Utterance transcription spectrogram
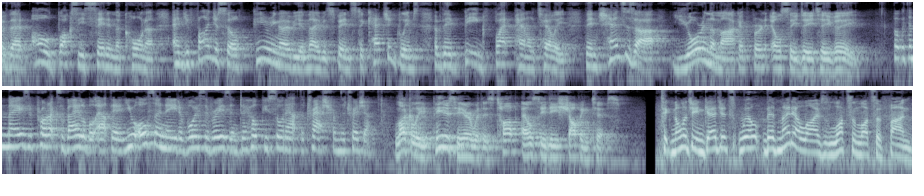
of that old boxy set in the corner and you find yourself peering over your neighbour's fence to catch a glimpse of their big flat panel telly, then chances are you're in the market for an LCD TV. But with the maze of products available out there, you also need a voice of reason to help you sort out the trash from the treasure. Luckily, Peter's here with his top LCD shopping tips. Technology and gadgets, well, they've made our lives lots and lots of fun,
